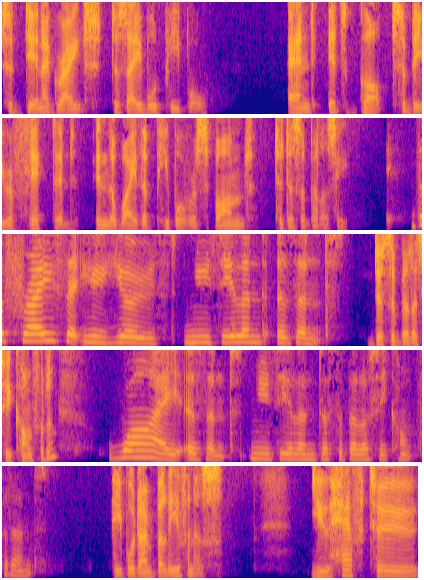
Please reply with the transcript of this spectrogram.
to denigrate disabled people, and it's got to be reflected in the way that people respond to disability. The phrase that you used, New Zealand isn't disability confident. Why isn't New Zealand disability confident? People don't believe in us. You have to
